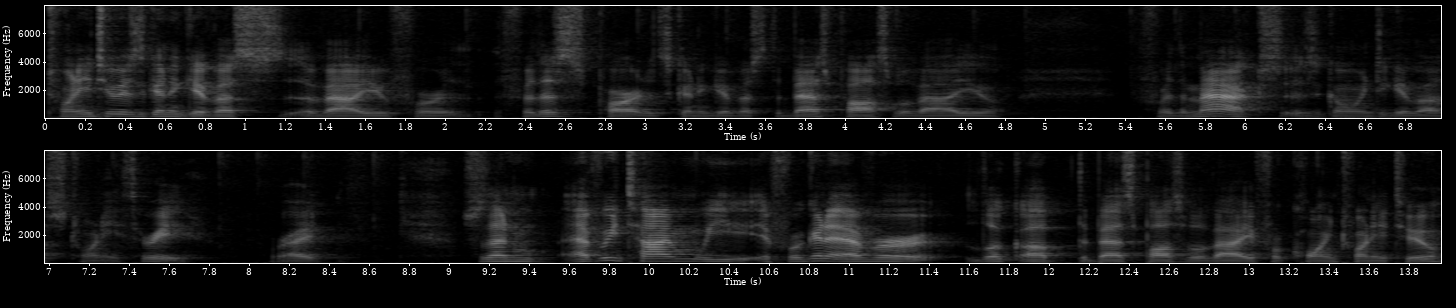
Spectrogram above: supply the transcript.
22 is going to give us a value for, for this part. It's going to give us the best possible value for the max is going to give us 23, right? So then every time we, if we're going to ever look up the best possible value for coin 22,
